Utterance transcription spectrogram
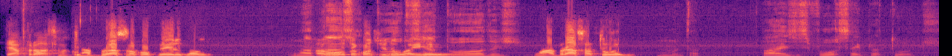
Até a próxima. Até a próxima, companheiros. Um a luta continua aí. A todos. Um abraço a todos. Muita paz e força aí para todos.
